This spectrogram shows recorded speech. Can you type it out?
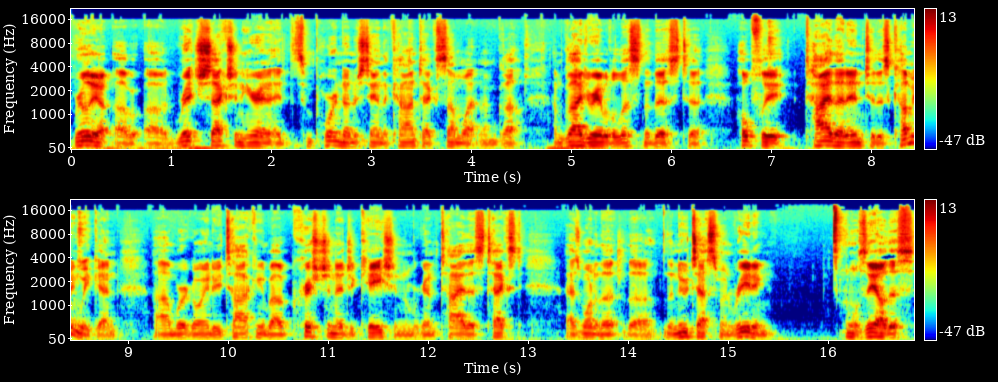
really, a, a, a rich section here, and it's important to understand the context somewhat. And I'm glad I'm glad you're able to listen to this to hopefully tie that into this coming weekend um, we're going to be talking about Christian education, we're going to tie this text as one of the, the, the New Testament reading. And we'll see how this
